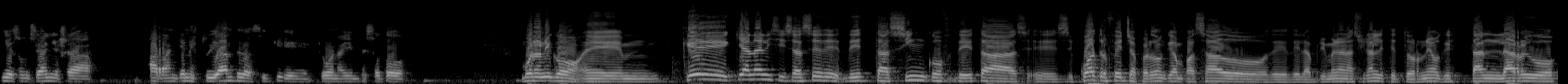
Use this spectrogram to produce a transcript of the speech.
10, 11 años ya arranqué en estudiantes, así que, que bueno, ahí empezó todo. Bueno, Nico, eh, ¿qué, análisis haces de, estas cinco, de estas eh, cuatro fechas, perdón, que han pasado de, la Primera Nacional, este torneo que es tan largo,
